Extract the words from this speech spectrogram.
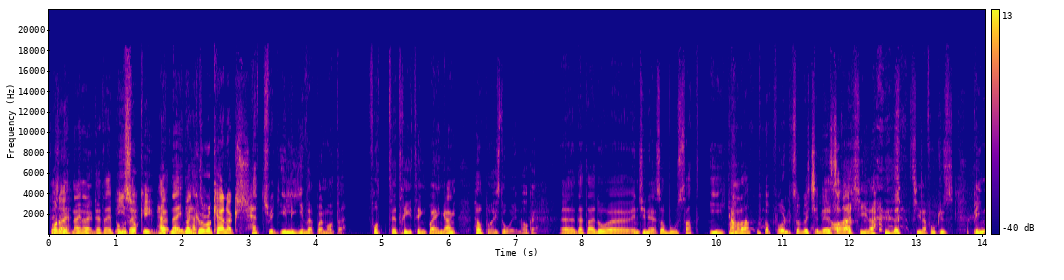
Det er ikke nei. nei, nei, dette er på en måte- Ishockey? Hat, nei, er Vancouver Canucks? hat trick i livet, på en måte. Fått til tre ting på en gang. Hør på historien. Ok. Eh, Dette er da eh, en kineser bosatt i Canada. Voldsomme kinesere. Ja, Kina-fokus. Ping.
